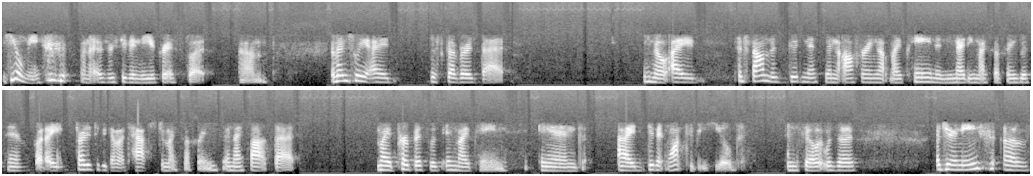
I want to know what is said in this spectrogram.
heal me when I was receiving the Eucharist. But um, eventually I discovered that, you know, I had found this goodness in offering up my pain and uniting my sufferings with him, but I started to become attached to my sufferings. And I thought that my purpose was in my pain and I didn't want to be healed. And so it was a a journey of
